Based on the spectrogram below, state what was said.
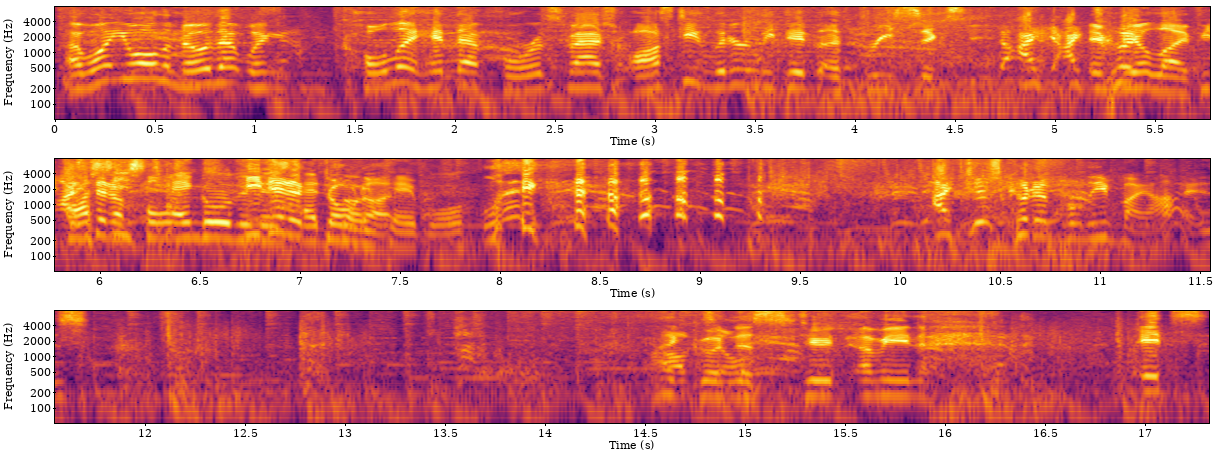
I want you all to know that when Kola hit that forward smash, Austin literally did a 360 I, I in could- real life. He just did a full. tangled in he his did a donut. cable. Like, I just couldn't believe my eyes. My Up goodness, dude. I mean, it's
